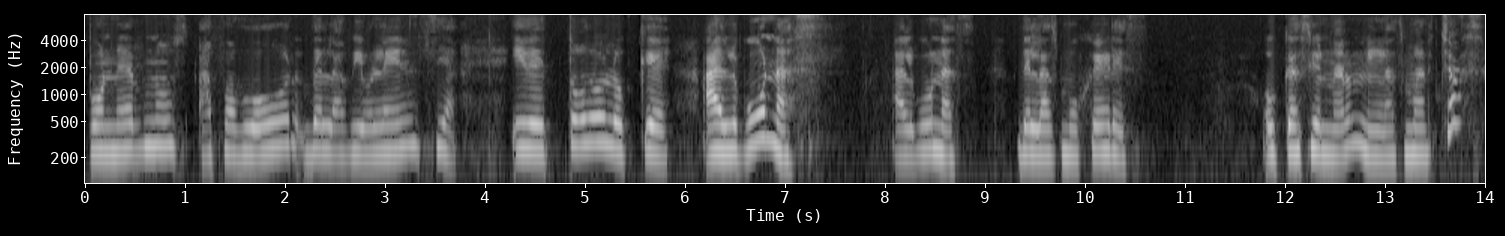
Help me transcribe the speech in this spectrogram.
ponernos a favor de la violencia y de todo lo que algunas, algunas de las mujeres ocasionaron en las marchas,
